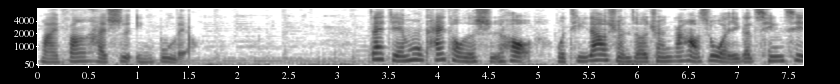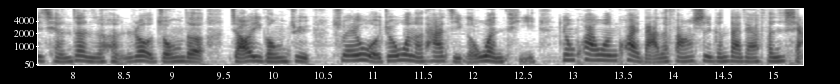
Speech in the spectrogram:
买方还是赢不了。在节目开头的时候，我提到选择权刚好是我一个亲戚前阵子很热衷的交易工具，所以我就问了他几个问题，用快问快答的方式跟大家分享。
